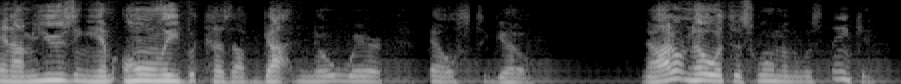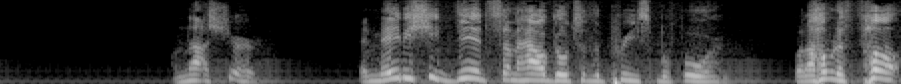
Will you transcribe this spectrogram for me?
and I'm using him only because I've got nowhere else to go. Now, I don't know what this woman was thinking. I'm not sure. And maybe she did somehow go to the priest before. But I would have thought,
